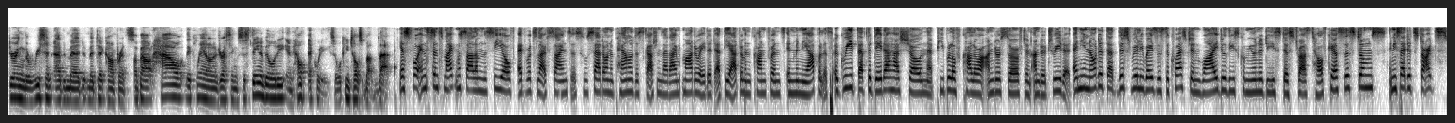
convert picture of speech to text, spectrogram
during the recent AdvaMed MedTech conference about how they plan on addressing sustainability and health equity. So, what can you tell us about that? Yes, for instance, Mike Mussallem, the CEO of Edwards Life Sciences, who sat on a panel discussion that I moderated at the AdvaMed conference in Minneapolis, agreed that the data has shown that people of color are underserved and undertreated. And he noted that this really raises the question why do these communities distrust healthcare systems? And he said it starts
